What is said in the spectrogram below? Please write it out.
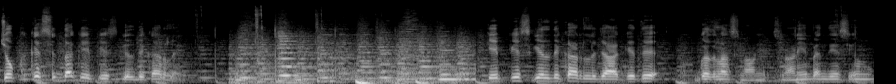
ਚੁੱਕ ਕੇ ਸਿੱਧਾ ਕੇਪੀਐਸ ਗਿੱਲ ਦੇ ਘਰ ਲੈ ਕੇਪੀਐਸ ਗਿੱਲ ਦੇ ਘਰ ਲਿਜਾ ਕੇ ਤੇ ਗਜ਼ਲਾਂ ਸੁਣਾਉਣ, ਸੁਣਾਉਣੀਆਂ ਪੈਂਦੀਆਂ ਸੀ ਉਹਨੂੰ।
